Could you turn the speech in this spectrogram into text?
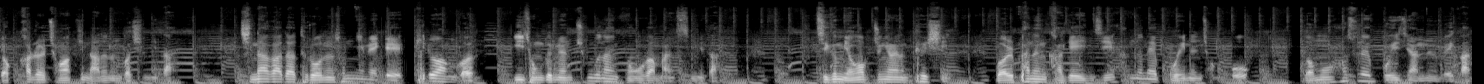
역할을 정확히 나누는 것입니다. 지나가다 들어오는 손님에게 필요한 건 이 정도면 충분한 경우가 많습니다. 지금 영업 중이라는 표시, 뭘 파는 가게인지 한눈에 보이는 정보, 너무 허술해 보이지 않는 외관,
